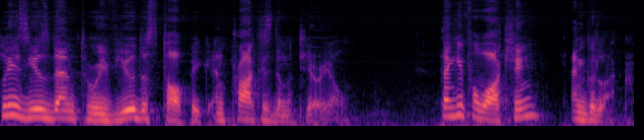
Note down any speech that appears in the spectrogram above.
Please use them to review this topic and practice the material. Thank you for watching, and good luck.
